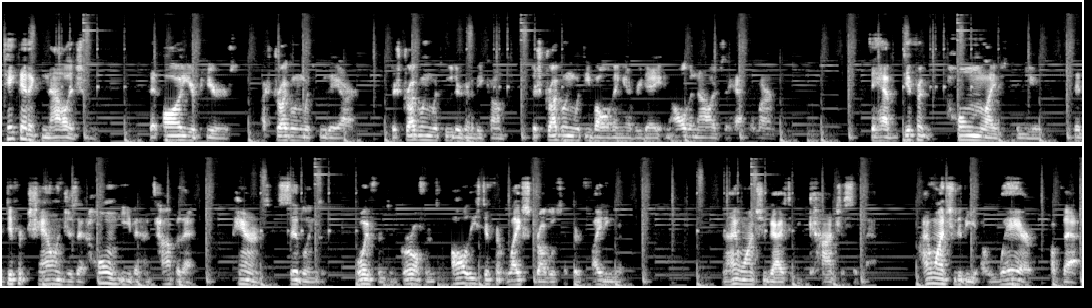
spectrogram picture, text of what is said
take that acknowledgement that all your peers are struggling with who they are. They're struggling with who they're going to become. They're struggling with evolving every day and all the knowledge they have to learn. They have different home lives than you. They have different challenges at home, even on top of that. Parents, siblings, boyfriends and girlfriends, all these different life struggles that they're fighting with. And I want you guys to be conscious of that. I want you to be aware of that,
